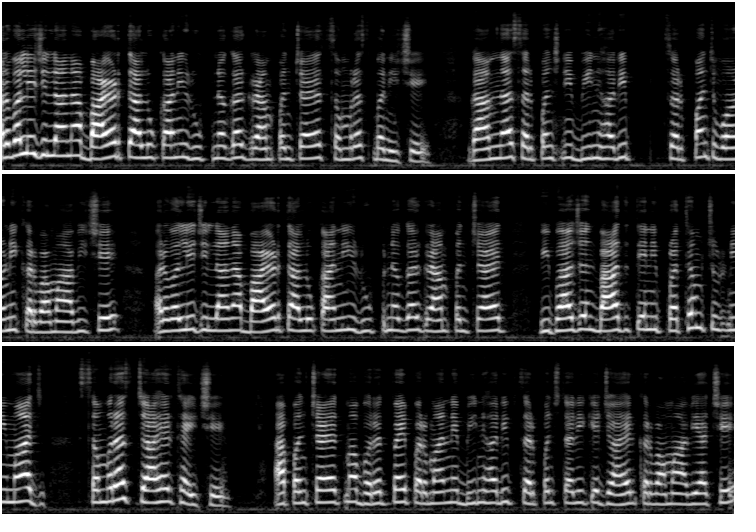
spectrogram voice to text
અરવલ્લી જિલ્લાના બાયડ તાલુકાની રૂપનગર ગ્રામ પંચાયત સમરસ બની છે. ગામના સરપંચની બિનહરીફ સરપંચ વરણી કરવામાં આવી છે. અરવલ્લી જિલ્લાના બાયડ તાલુકાની રૂપનગર ગ્રામ પંચાયત વિભાજન બાદ તેની પ્રથમ ચૂંટણીમાં જ સમરસ જાહેર થઈ છે. આ પંચાયતમાં ભરતભાઈ પરમારને બિનહરીફ સરપંચ તરીકે જાહેર કરવામાં આવ્યા છે.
